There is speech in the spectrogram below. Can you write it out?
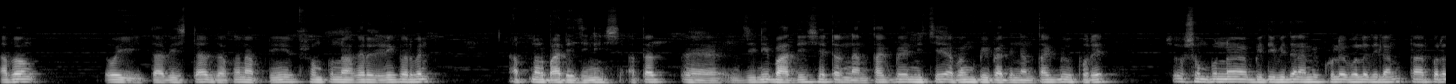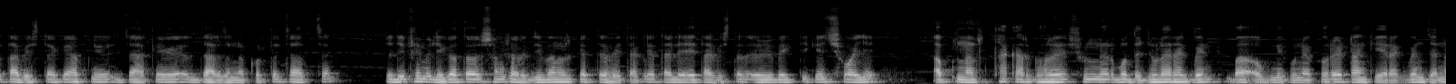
এবং ওই তাবিজটা যখন আপনি সম্পূর্ণ আকারে রেডি করবেন, আপনার বাদী জিনিস, অর্থাৎ যিনি বাদী, সেটার নাম থাকবে নিচে এবং বিবাদীর নাম থাকবে উপরে। সম্পূর্ণ বিধিবিধান আমি খুলে বলে দিলাম। তারপরে তাবিজটাকে আপনি যাকে, যার জন্য করতে চাচ্ছেন, যদি ফ্যামিলিগত সংসারের জীবনের ক্ষেত্রে হয়ে থাকলে, তাহলে এই তাবিজটা ওই ব্যক্তিকে ছোঁয়ে আপনার থাকার ঘরে শূন্যের মধ্যে ঝুলে রাখবেন বা অগ্নিগুণে করে টাঙ্কিয়ে রাখবেন যেন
